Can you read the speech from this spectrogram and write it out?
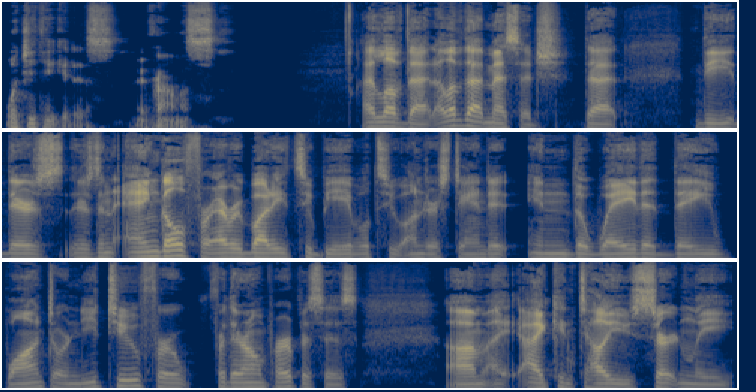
what you think it is. I promise. I love that. I love that message that the there's there's an angle for everybody to be able to understand it in the way that they want or need to for for their own purposes. Um, I, I can tell you certainly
